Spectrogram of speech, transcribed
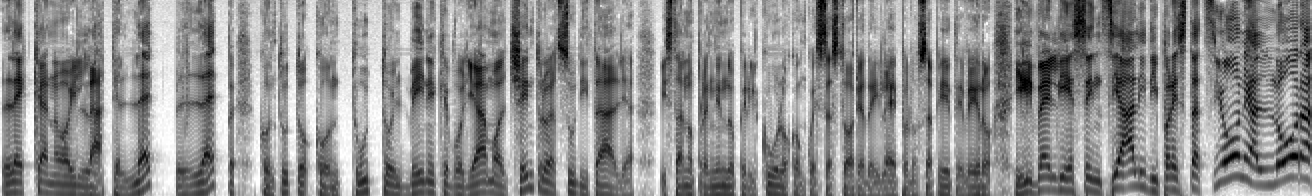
leccano il latte? Lep, lep, con tutto, con tutto il bene che vogliamo al centro e al sud Italia. Vi stanno prendendo per il culo con questa storia dei lep, lo sapete, vero? I livelli essenziali di prestazione allora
